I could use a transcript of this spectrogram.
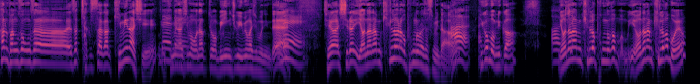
한 방송사에서 작사가 김이나 씨. 네, 김이나 네. 씨면 워낙 저 미인이시고 유명하신 분인데 네. 재하 씨는 연하남 킬러라고 폭로를 하셨습니다. 아, 아니. 이건 뭡니까? 아, 연하남 킬러 폭로가 뭐- 연하남 킬러가 뭐예요?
